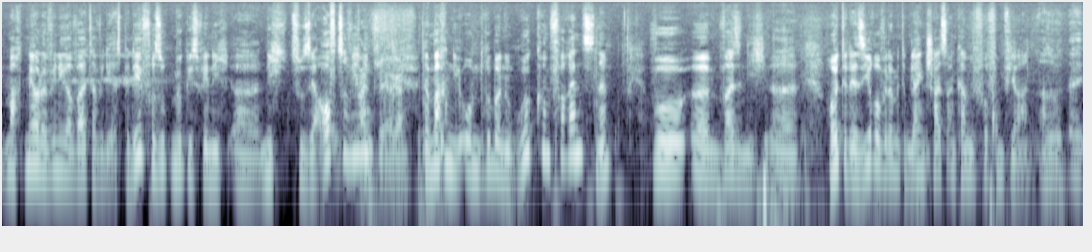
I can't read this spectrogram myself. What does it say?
macht mehr oder weniger weiter wie die SPD, versucht möglichst wenig, äh, nicht zu sehr aufzuwirbeln. Keinen zu ärgern. Da machen die oben drüber eine Ruhrkonferenz, ne? Wo, ähm, weiß ich nicht, äh, heute der Zero wieder mit dem gleichen Scheiß ankam wie vor fünf Jahren. Also, äh,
